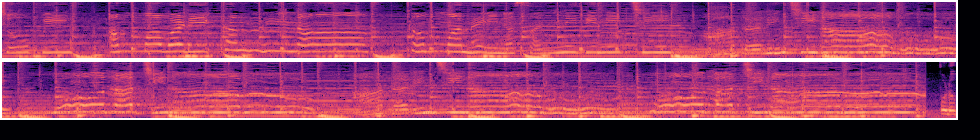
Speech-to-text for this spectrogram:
చూపి అమ్మవడి కన్నా కమ్మనైన సన్నిధినిచ్చి ఆదరించినావు ఓదార్చినావు ఆదరించినావు ఓదార్చినావు. ఇప్పుడు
